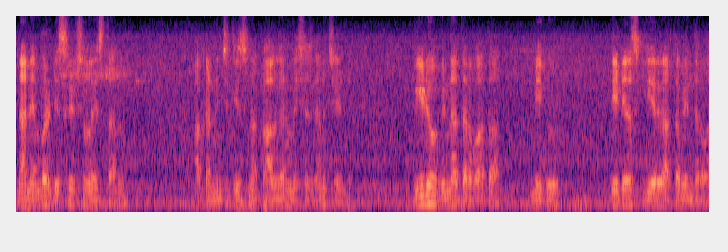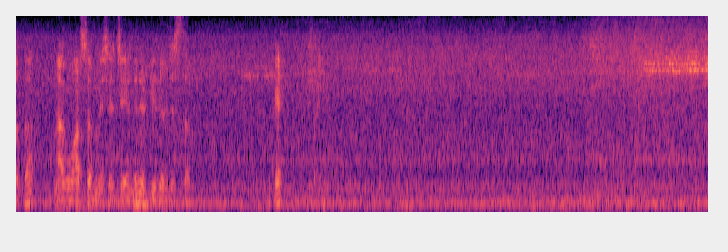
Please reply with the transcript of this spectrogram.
నా నెంబర్ డిస్క్రిప్షన్లో ఇస్తాను. అక్కడ నుంచి తీసి నా కాల్ కానీ మెసేజ్ కానీ చేయండి. వీడియో విన్న తర్వాత మీకు డీటెయిల్స్ క్లియర్గా అర్థమైన తర్వాత నాకు వాట్సాప్ మెసేజ్ చేయండి నేను డీటెయిల్స్ ఇస్తాను ఓకే?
